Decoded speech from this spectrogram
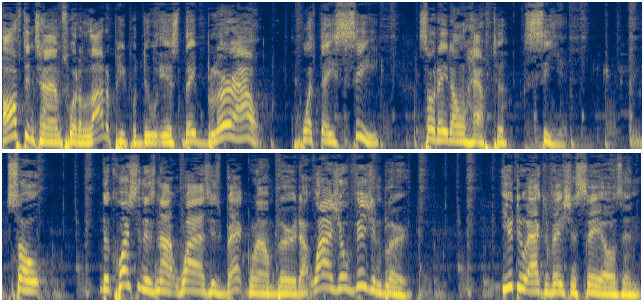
Oftentimes, what a lot of people do is they blur out what they see so they don't have to see it. So the question is not why is his background blurred out? Why is your vision blurred? You do activation sales and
